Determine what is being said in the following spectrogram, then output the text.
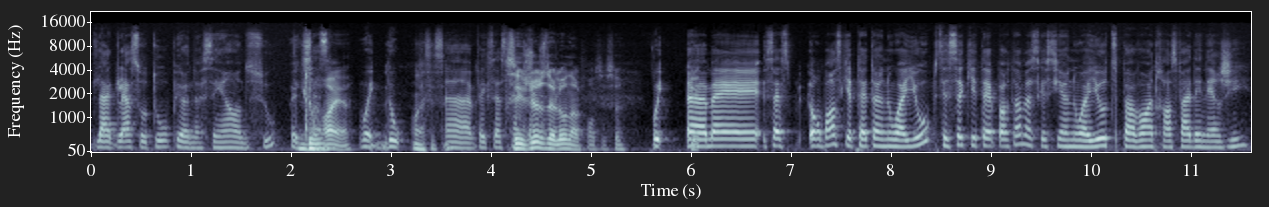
de la glace autour puis un océan en dessous. D'eau. Ouais, hein. Oui, d'eau. Ouais, c'est ça. Euh, C'est juste de l'eau, dans le fond, c'est ça. Oui, euh, mais ça on pense qu'il y a peut-être un noyau, puis c'est ça qui est important parce que s'il y a un noyau, tu peux avoir un transfert d'énergie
